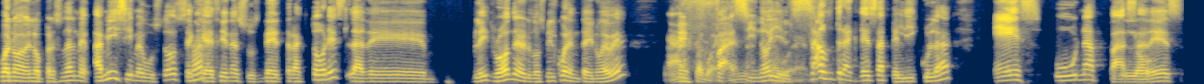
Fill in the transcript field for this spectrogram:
Bueno, en lo personal, me- a mí sí me gustó, sé ¿No que tiene sus detractores, la de Blade Runner 2049. Ah, me buena, fascinó y el buena. soundtrack de esa película es una pasadez.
